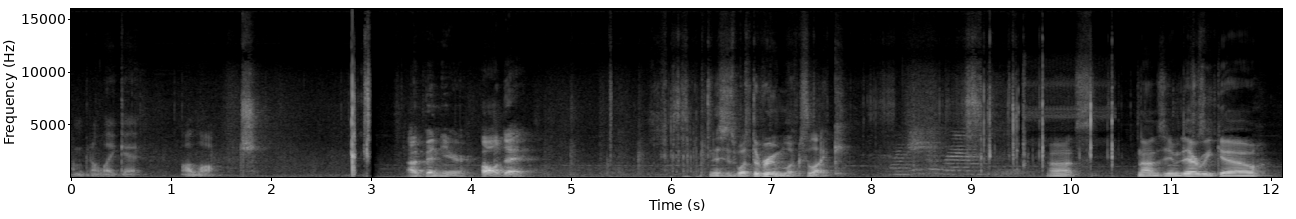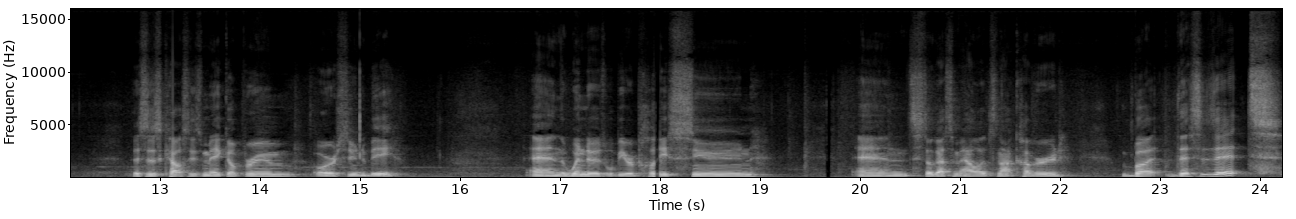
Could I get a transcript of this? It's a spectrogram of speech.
I'm going to like it a lot. I've been here all day. This is what the room looks like. Uh, it's not zoom. There we go. This is Kelcie's makeup room, or soon to be. And the windows will be replaced soon. And still got some outlets not covered. But this is it.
